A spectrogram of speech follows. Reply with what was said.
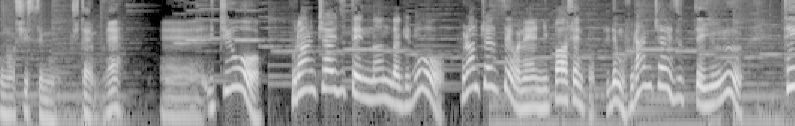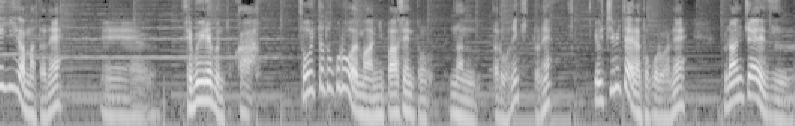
このシステム自体もね。えー一応、フランチャイズ店なんだけど、フランチャイズ店はね、2%って、でもフランチャイズっていう定義がまたね、えーセブンイレブンとか、そういったところはまあ2%なんだろうね、きっとね。うちみたいなところはね、フランチャイズ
